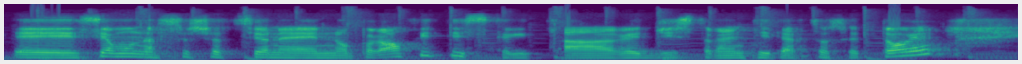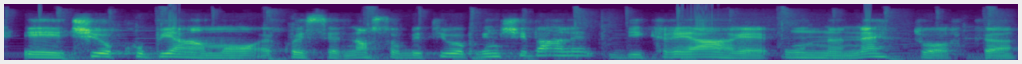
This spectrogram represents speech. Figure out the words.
E siamo un'associazione no profit iscritta al registro enti terzo settore e ci occupiamo, e questo è il nostro obiettivo principale, di creare un network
